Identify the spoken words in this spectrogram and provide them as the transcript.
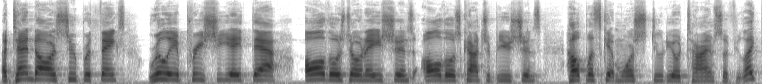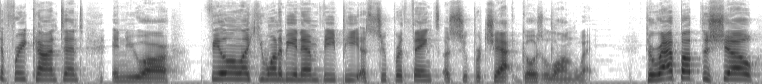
A $10 super thanks. Really appreciate that. All those donations, all those contributions help us get more studio time. So if you like the free content and you are feeling like you want to be an MVP, a super thanks, a super chat goes a long way. To wrap up the show,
